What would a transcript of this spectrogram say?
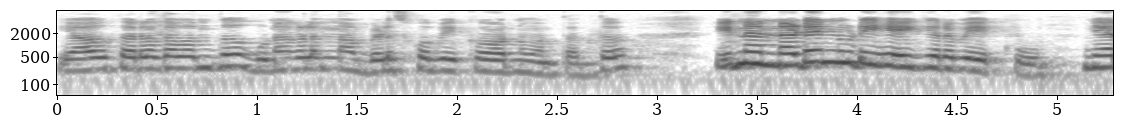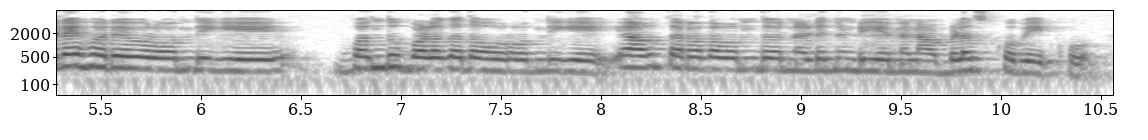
ಯಾವ ಥರದ ಒಂದು ಗುಣಗಳನ್ನು ನಾವು ಬೆಳೆಸ್ಕೋಬೇಕು ಅನ್ನುವಂಥದ್ದು. ಇನ್ನು ನಡೆನುಡಿ ಹೇಗಿರಬೇಕು? ನೆರೆಹೊರೆಯವರೊಂದಿಗೆ, ಬಂಧು ಬಳಗದವರೊಂದಿಗೆ ಯಾವ ಥರದ ಒಂದು ನಡೆನುಡಿಯನ್ನು ನಾವು ಬೆಳೆಸ್ಕೋಬೇಕು?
